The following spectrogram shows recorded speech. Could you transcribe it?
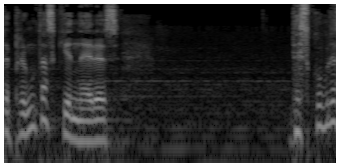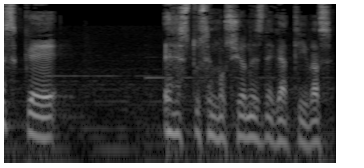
te preguntas quién eres, descubres que eres tus emociones negativas,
